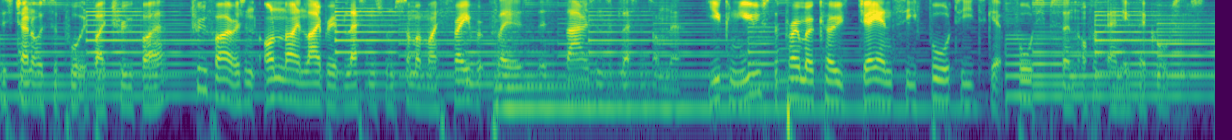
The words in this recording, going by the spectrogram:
This channel is supported by TrueFire. TrueFire is an online library of lessons from some of my favourite players. There's thousands of lessons on there. You can use the promo code JNC40 to get 40% off of any of their courses.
